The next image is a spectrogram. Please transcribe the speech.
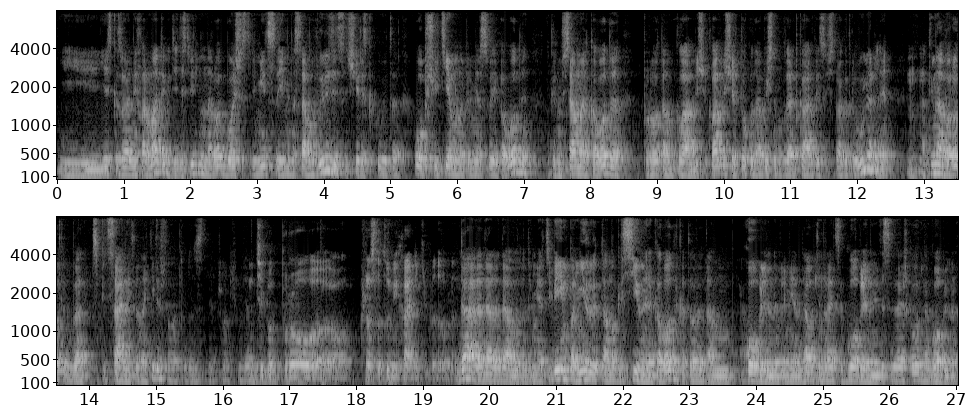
И есть казуальные форматы, где действительно народ больше стремится именно самовыразиться через какую-то общую тему, например, своей колоды. Например, вся моя колода про там кладбище. Кладбище – это то, куда обычно попадают карты и существа, которые умерли, угу. а ты, наоборот, как бы специально их накидываешь, чтобы оттуда достаешь. В общем, ну, типа про э, красоту механики подобрано. Да, да, да, да, да. Вот, например, тебе импонируют там агрессивные колоды, которые там гоблины, например, да, вот тебе нравятся гоблины, и ты собираешь колоду на гоблинах.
